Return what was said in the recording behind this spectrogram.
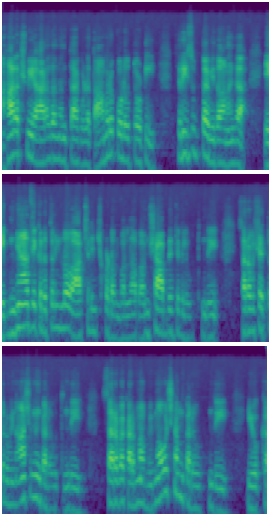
మహాలక్ష్మి ఆరాధన అంతా కూడా తామరపూలతోటి శ్రీసూక్త విధానంగా యజ్ఞాది కృతుల్లో ఆచరించుకోవడం వల్ల వంశాభివృద్ధి కలుగుతుంది. సర్వశత్రు వినాశనం కలుగుతుంది సర్వకర్మ విమోచనం కలుగుతుంది. ఈ యొక్క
